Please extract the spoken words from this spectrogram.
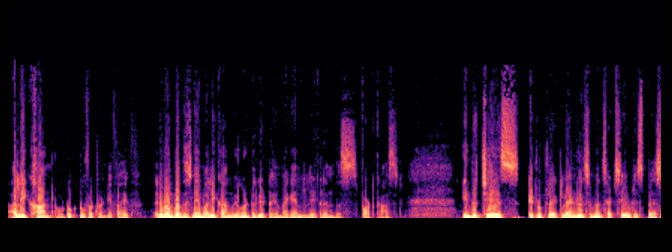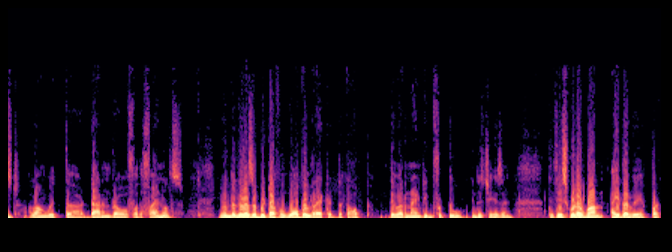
Ali Khan, who took 2 for 25. Remember this name, Ali Khan? We're going to get to him again later in this podcast. In the chase, it looked like Lendl Simmons had saved his best along with uh, Darren Bravo for the finals. Even though there was a bit of a wobble right at the top, they were 19 for 2 in the chase and the chase could have gone either way, but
